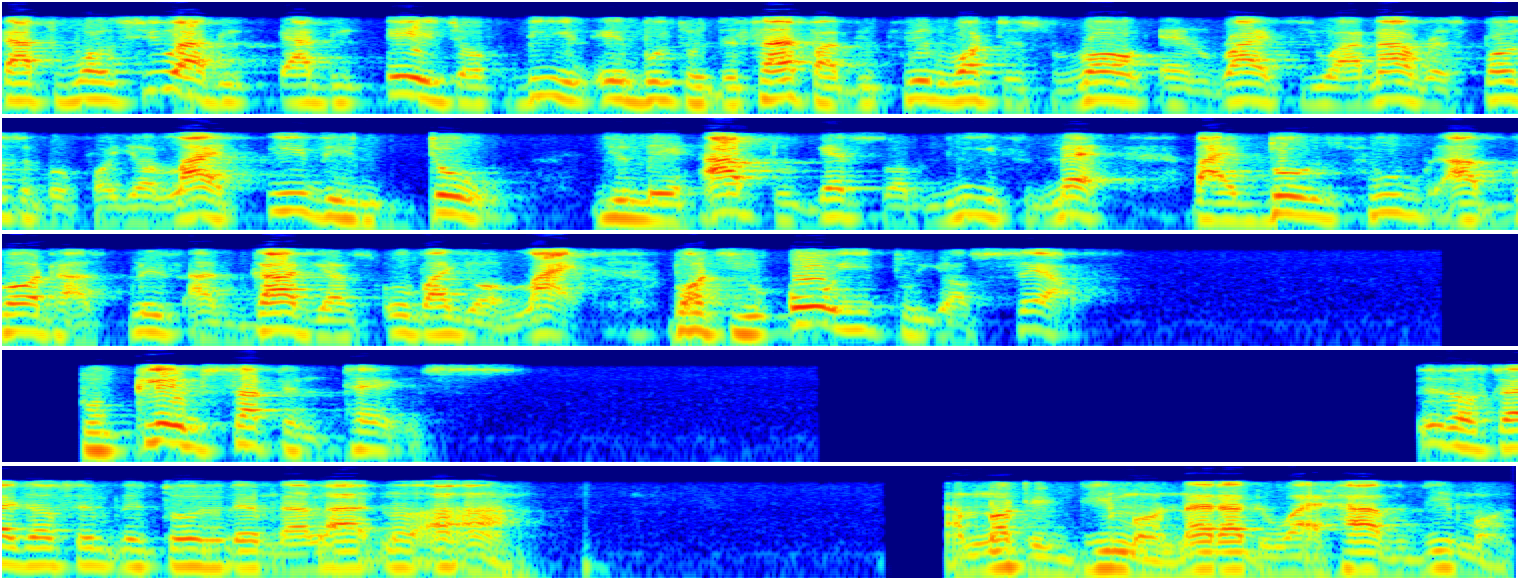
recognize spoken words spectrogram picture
that once you are the, at the age of being able to decipher between what is wrong and right, you are now responsible for your life, even though you may have to get some needs met by those whom God has placed as guardians over your life. But you owe it to yourself to claim certain things. Jesus Christ just simply told them that, like, no, uh uh-uh. I'm not a demon, neither do I have a demon.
